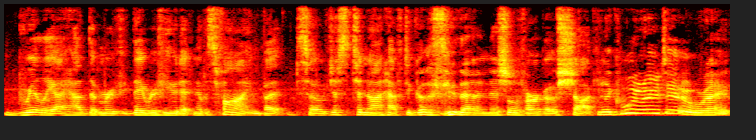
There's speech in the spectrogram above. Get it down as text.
really I had them review they reviewed it and it was fine but so just to not have to go through that initial Virgo shock you're like what do I do right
